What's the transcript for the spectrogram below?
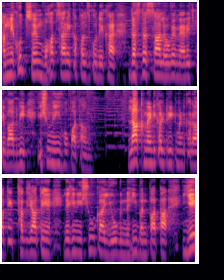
हमने खुद स्वयं बहुत सारे कपल्स को देखा है दस दस साल हो गए मैरिज के बाद भी इशू नहीं हो पाता उन्हें लाख मेडिकल ट्रीटमेंट कराते, थक जाते हैं, लेकिन इशू का योग नहीं बन पाता। ये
